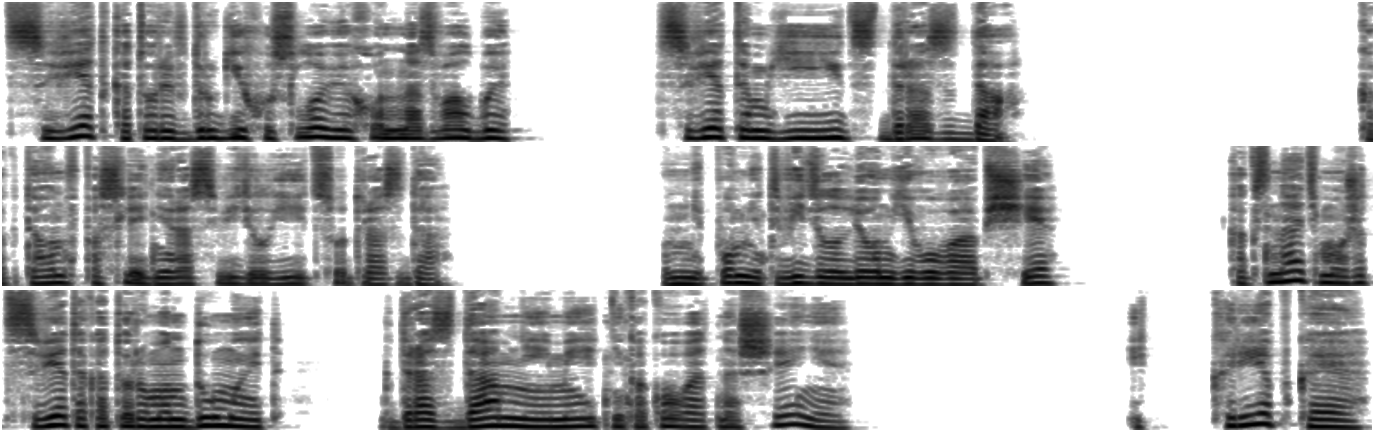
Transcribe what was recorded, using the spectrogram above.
Цвет, который в других условиях он назвал бы цветом яиц дрозда. Когда он в последний раз видел яйцо дрозда? Он не помнит, видел ли он его вообще. Как знать, может, цвет, о котором он думает, к дроздам не имеет никакого отношения. И крепкая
